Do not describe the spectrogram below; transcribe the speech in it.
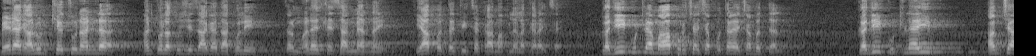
बेड्या घालून खेचून आणलं आणि तुला तुझी जागा दाखवली तर म्हणेल ते सांगणार नाही. या पद्धतीचं काम आपल्याला करायचं आहे कधी कुठल्या महापुरुषाच्या पुतळ्याच्या बद्दल कधी कुठल्याही आमच्या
